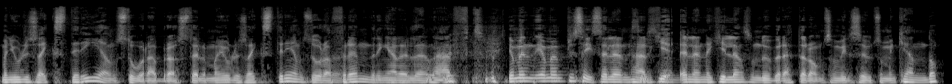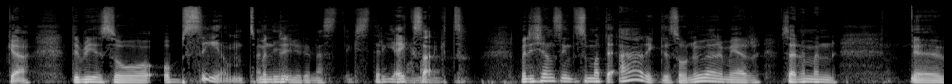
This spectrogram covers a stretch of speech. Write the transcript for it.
man gjorde så extremt stora bröst eller man gjorde så extremt stora förändringar. Eller den här, ja, men, ja men precis, eller den, här, eller den här killen som du berättade om som vill se ut som en Ken-docka. Det blir så obscent. Men, Men det är ju det mest extrema. Exakt. Men det känns inte som att det är riktigt så. Nu är det mer så här, nej men, eh,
